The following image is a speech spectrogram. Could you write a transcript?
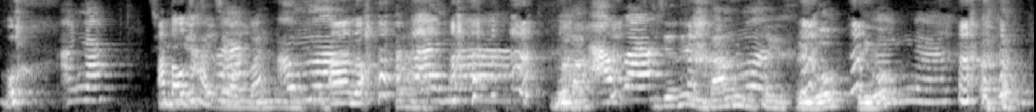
뭐? 아 너도 같이 갈 거야? 아 너? 누나. 이제는 마음을 못하겠어. 그리고 그리고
